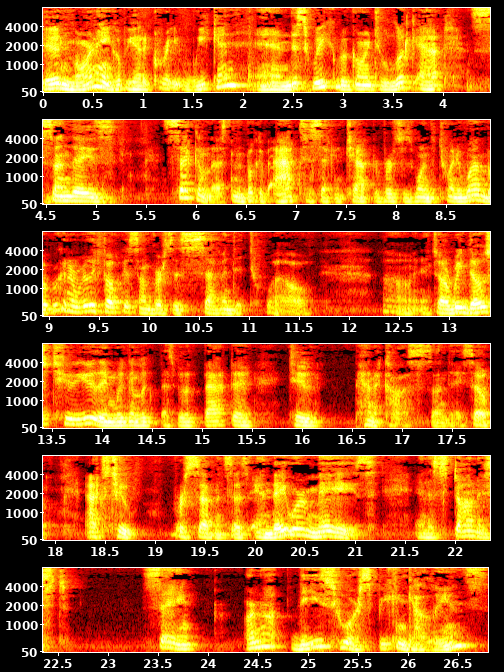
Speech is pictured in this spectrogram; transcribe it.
Good morning. Hope you had a great weekend. And this week we're going to look at Sunday's second lesson, the book of Acts, the second chapter, verses 1 to 21. But we're going to really focus on verses 7 to 12. Uh, and so I'll read those to you, then we're going to look, as we look back to, to Pentecost Sunday. So Acts 2, verse 7 says, And they were amazed and astonished, saying, Are not these who are speaking Galileans?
